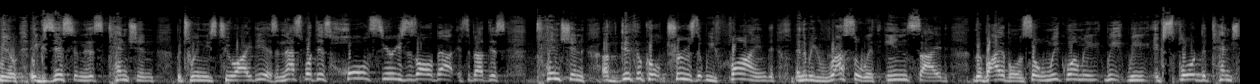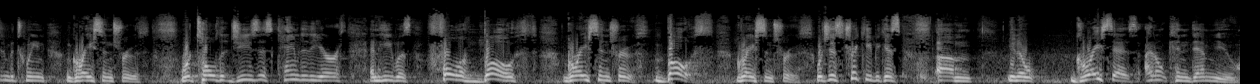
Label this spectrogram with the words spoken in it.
you know, exists in this tension between these two ideas. And that's what this whole series is all about. It's about this tension of difficult truths that we find and that we wrestle with inside the Bible. And so in week one, we, we, we explored the tension between grace and truth. We're told that Jesus came to the earth and he was full of both grace and truth. Both grace and truth, which is tricky because, um, you know, grace says, I don't condemn you.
